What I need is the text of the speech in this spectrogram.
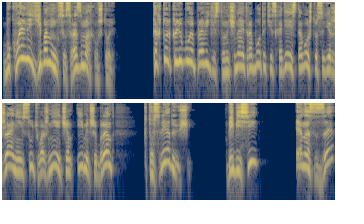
буквально ебанулся с размахом, что ли? Как только любое правительство начинает работать, исходя из того, что содержание и суть важнее, чем имидж и бренд, кто следующий? BBC? НСЗ?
